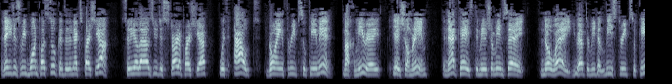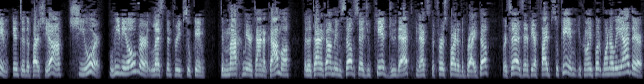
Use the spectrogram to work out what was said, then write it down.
and then you just read one pasuk into the next parsha. So he allows you to start a parsha without going three psukim in. Machmire Yeshomrim. In that case, the Yeshomrim say, no way, you have to read at least three psukim into the parshiah. Shiur, leaving over less than three psukim. To Machmir Tanakama, where the Tanakama himself says you can't do that, and that's the first part of the Breita, where it says that if you have five psukim, you can only put one aliyah there.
